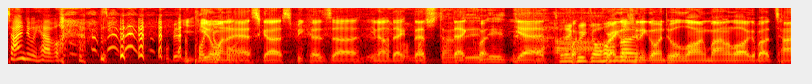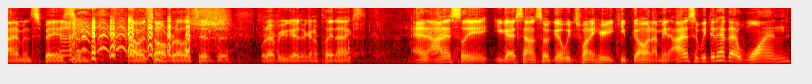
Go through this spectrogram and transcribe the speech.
time do we have left? We'll be at the You, you don't want to ask us because uh, you know that How that much time that do you que- need? yeah. I think we go home. Grego's night. gonna go into a long monologue about time and space and how it's all relative to whatever you guys are gonna play next. And honestly, you guys sound so good. We just want to hear you keep going. I mean, honestly, we did have that one.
